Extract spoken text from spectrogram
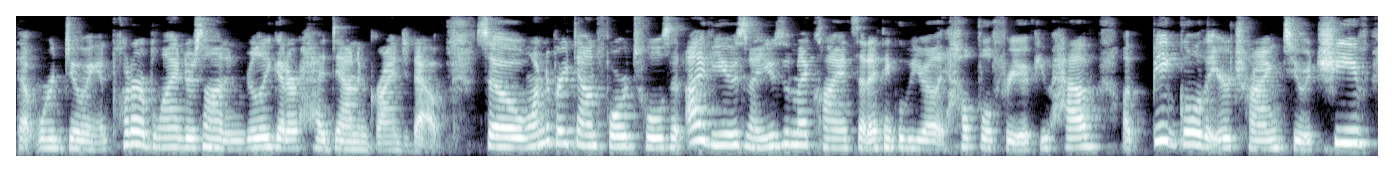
that we're doing, and put our blinders on and really get our head down and grind it out. So, I wanted to break down four tools that I've used and I use with my clients that I think will be really helpful for you if you have a big goal that you're trying to achieve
